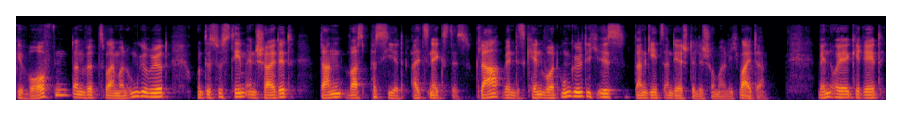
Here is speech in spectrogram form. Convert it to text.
geworfen, dann wird zweimal umgerührt und das System entscheidet dann, was passiert als nächstes. Klar, wenn das Kennwort ungültig ist, dann geht es an der Stelle schon mal nicht weiter. Wenn euer Gerät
